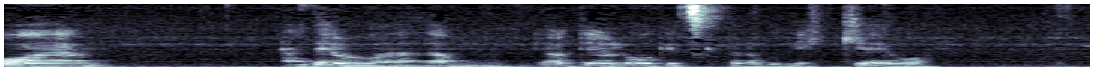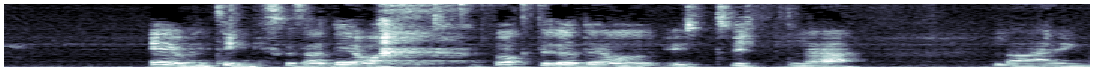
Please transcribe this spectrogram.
Og eh, det er jo eh, Ja, dialogisk pedagogikk er jo er jo en ting. skal jeg si. Det å, faktisk, det å utvikle læring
